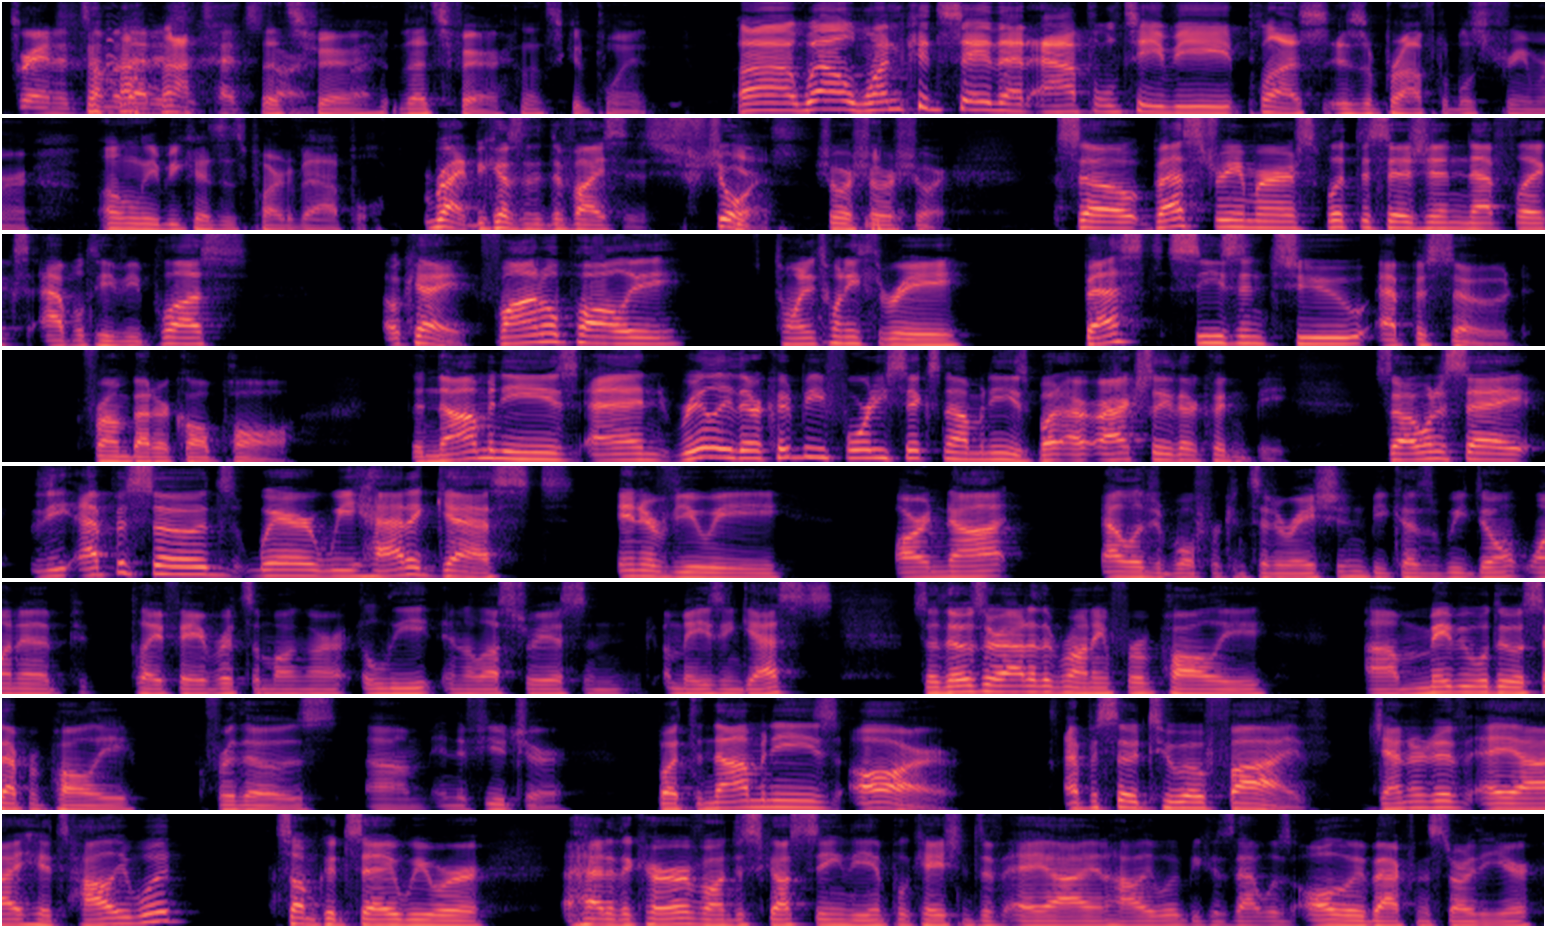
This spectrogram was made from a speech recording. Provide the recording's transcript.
Granted, some of that is its head start. That's fair. That's fair. That's a good point. Uh, well, one could say that Apple TV Plus is a profitable streamer only because it's part of Apple. Right, because of the devices. Sure. Yes. Sure, sure, sure. So, best streamer, split decision, Netflix, Apple TV Plus. Okay, final Paulie 2023, best season 2 episode from Better Call Paul. The nominees and really there could be 46 nominees, but actually there couldn't be. So, I want to say the episodes where we had a guest interviewee are not eligible for consideration because we don't want to p- play favorites among our elite and illustrious and amazing guests. So those are out of the running for a Paulie. Um, maybe we'll do a separate Paulie for those um, in the future. But the nominees are episode 205 Generative AI hits Hollywood. Some could say we were ahead of the curve on discussing the implications of AI in Hollywood because that was all the way back from the start of the year.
